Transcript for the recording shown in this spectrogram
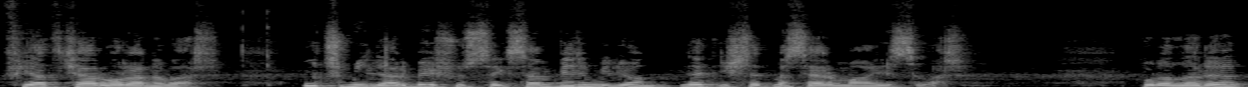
fiyat kar oranı var. 3 milyar 581 milyon net işletme sermayesi var. Buraları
